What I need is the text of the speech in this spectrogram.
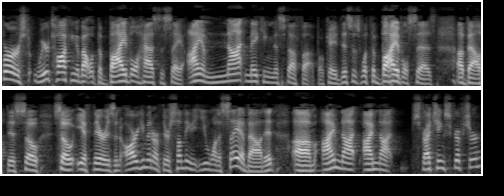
first, we're talking about what the Bible has to say. I am not making this stuff up. Okay, this is what the Bible says about this. So, so if there is an argument or if there's something that you want to say about it, um, I'm not, I'm not stretching Scripture.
